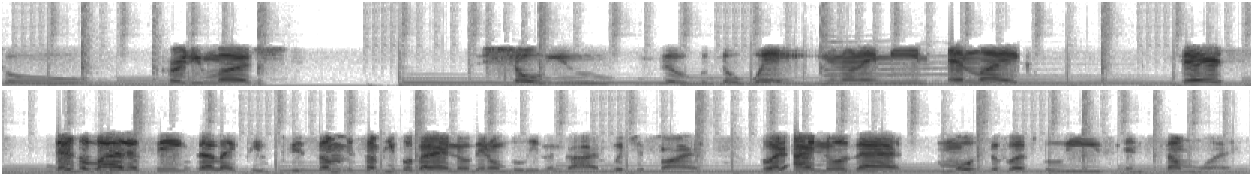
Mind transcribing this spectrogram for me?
to pretty much show you the the way. You know what I mean? And like, there's there's a lot of things that like people some some people that I know they don't believe in God, which is fine. But I know that most of us believe in someone.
